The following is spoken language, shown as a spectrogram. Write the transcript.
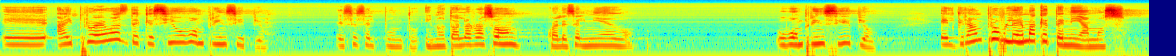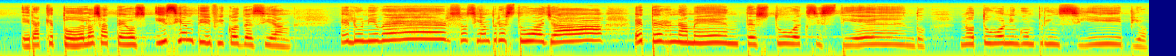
eh, hay pruebas de que sí hubo un principio. Ese es el punto. Y nos da la razón. ¿Cuál es el miedo? Hubo un principio. El gran problema que teníamos era que todos los ateos y científicos decían, el universo siempre estuvo allá, eternamente estuvo existiendo, no tuvo ningún principio,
